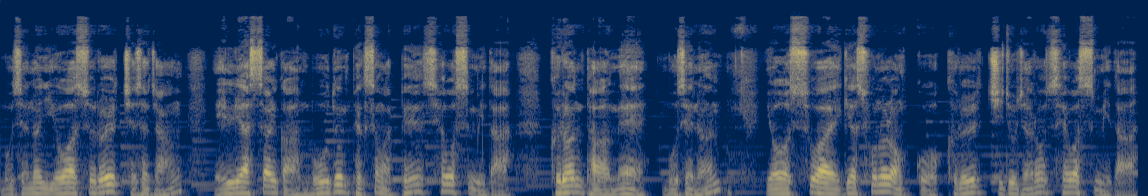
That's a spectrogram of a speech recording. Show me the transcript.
모세는 여호와수를 제사장 엘리아살과 모든 백성 앞에 세웠습니다. 그런 다음에 모세는 여호수아에게 손을 얹고 그를 지도자로 세웠습니다.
